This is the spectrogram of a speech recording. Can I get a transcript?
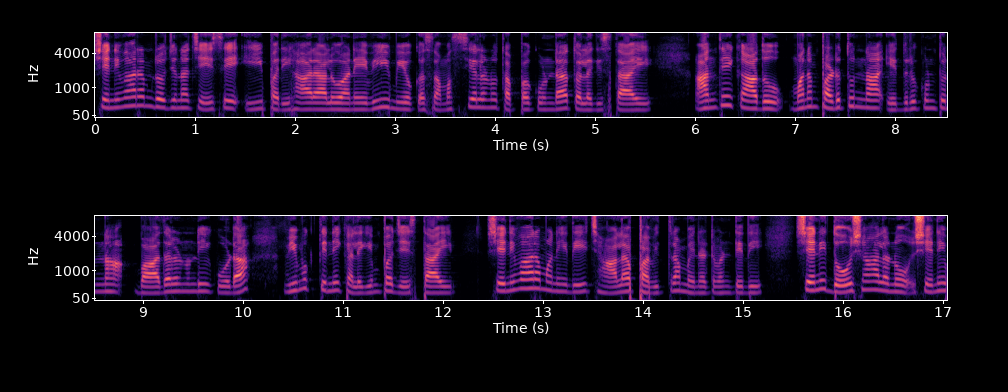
శనివారం రోజున చేసే ఈ పరిహారాలు అనేవి మీ యొక్క సమస్యలను తప్పకుండా తొలగిస్తాయి. అంతేకాదు మనం పడుతున్న ఎదుర్కొంటున్న బాధల నుండి కూడా విముక్తిని కలిగింపజేస్తాయి. శనివారం అనేది చాలా పవిత్రమైనటువంటిది. శని దోషాలను శని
